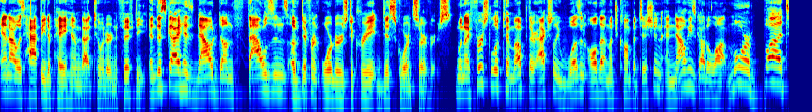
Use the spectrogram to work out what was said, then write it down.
and I was happy to pay him that 250. And this guy has now done thousands of different orders to create Discord servers. When I first looked him up, there actually wasn't all that much competition, and now he's got a lot more, but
